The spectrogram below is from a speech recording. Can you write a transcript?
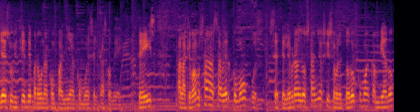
ya es suficiente para una compañía como es el caso de Zeiss, a la que vamos a saber cómo pues, se celebran los años y sobre todo cómo ha cambiado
